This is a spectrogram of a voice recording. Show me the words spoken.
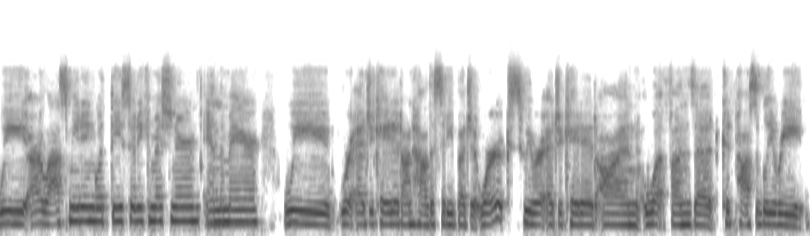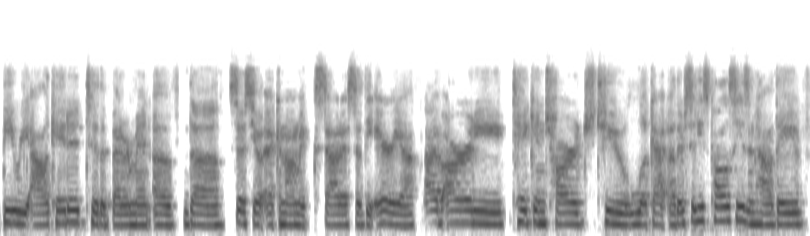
we our last meeting with the city commissioner and the mayor we were educated on how the city budget works. We were educated on what funds that could possibly re, be reallocated to the betterment of the socioeconomic status of the area. I've already taken charge to look at other cities policies and how they've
